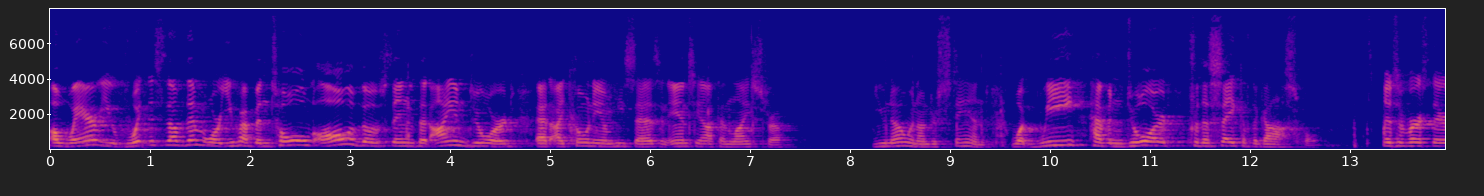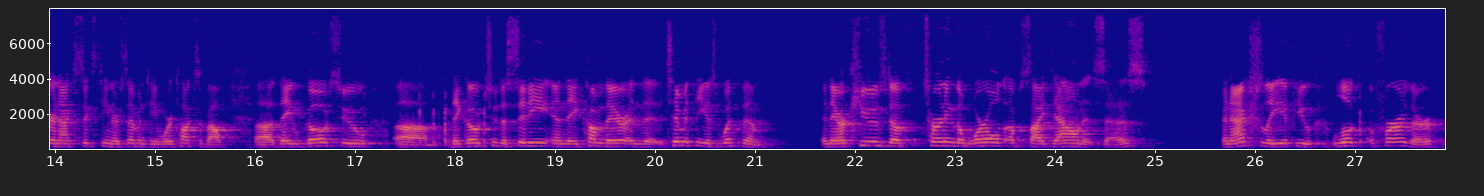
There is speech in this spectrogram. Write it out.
aware, you've witnessed of them, or you have been told all of those things that I endured at Iconium, he says, in Antioch and Lystra. You know and understand what we have endured for the sake of the gospel. There's a verse there in Acts 16 or 17 where it talks about uh, they go to um, they go to the city and they come there and the, Timothy is with them and they're accused of turning the world upside down. It says, and actually, if you look further,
